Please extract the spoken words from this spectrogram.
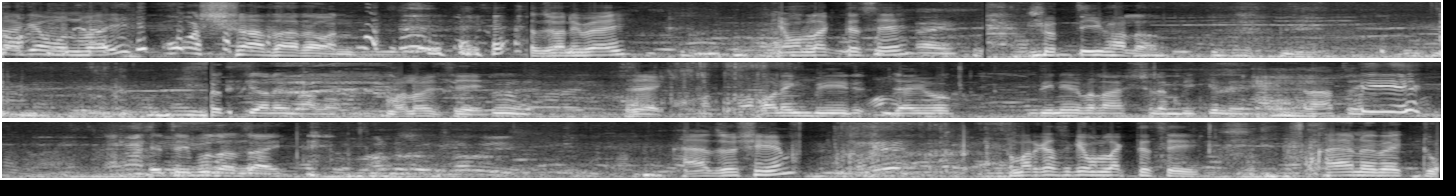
চা কেমন ভাই? অসাধারণ। জনি ভাই কেমন লাগতেছে? সত্যিই ভালো। সত্যি অনেক ভালো। ভালো হয়েছে? অনেক ভিড় যাই হোক দিনের বেলা আসছিলাম বিকেলে রাতে। এতেই বোঝা যায়। হ্যাঁ জসিম তোমার কাছে কেমন লাগতেছে? খায় নয় ভাই একটু।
